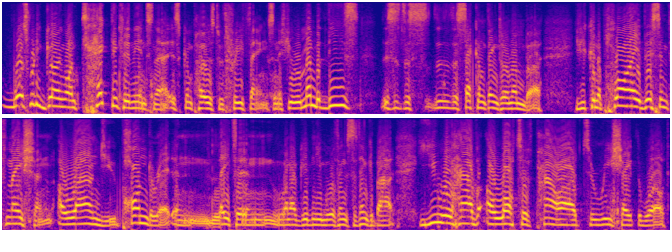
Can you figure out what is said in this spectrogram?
what's really going on technically in the internet is composed of three things. And if you remember these, this is the, the, second thing to remember. If you can apply this information around you, ponder it, and later in, when I've given you more things to think about, you will have a lot of power to reshape the world.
